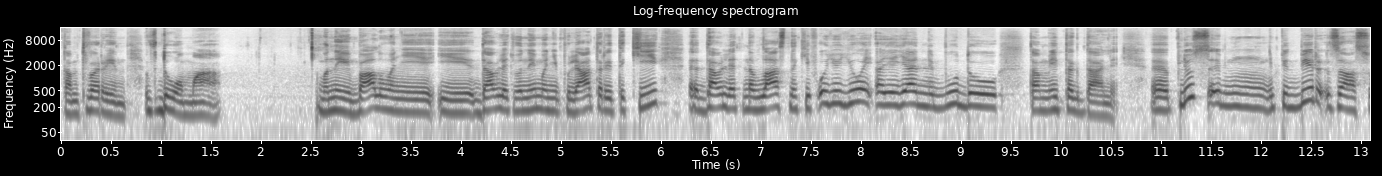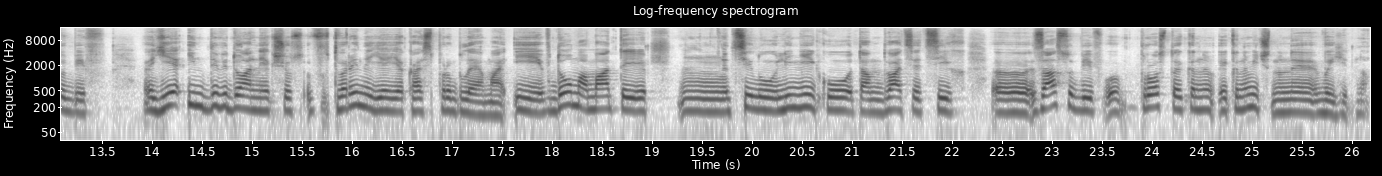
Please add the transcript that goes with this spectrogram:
там, тварин вдома. Вони балувані і давлять вони маніпулятори такі, е, давлять на власників ой-ой-ой, ай-яй, не буду там і так далі. Е, Плюс ем, підбір засобів. Є індивідуальний, якщо в тварини є якась проблема, і вдома мати цілу лінійку, там 20 цих е, засобів просто економічно невигідно.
